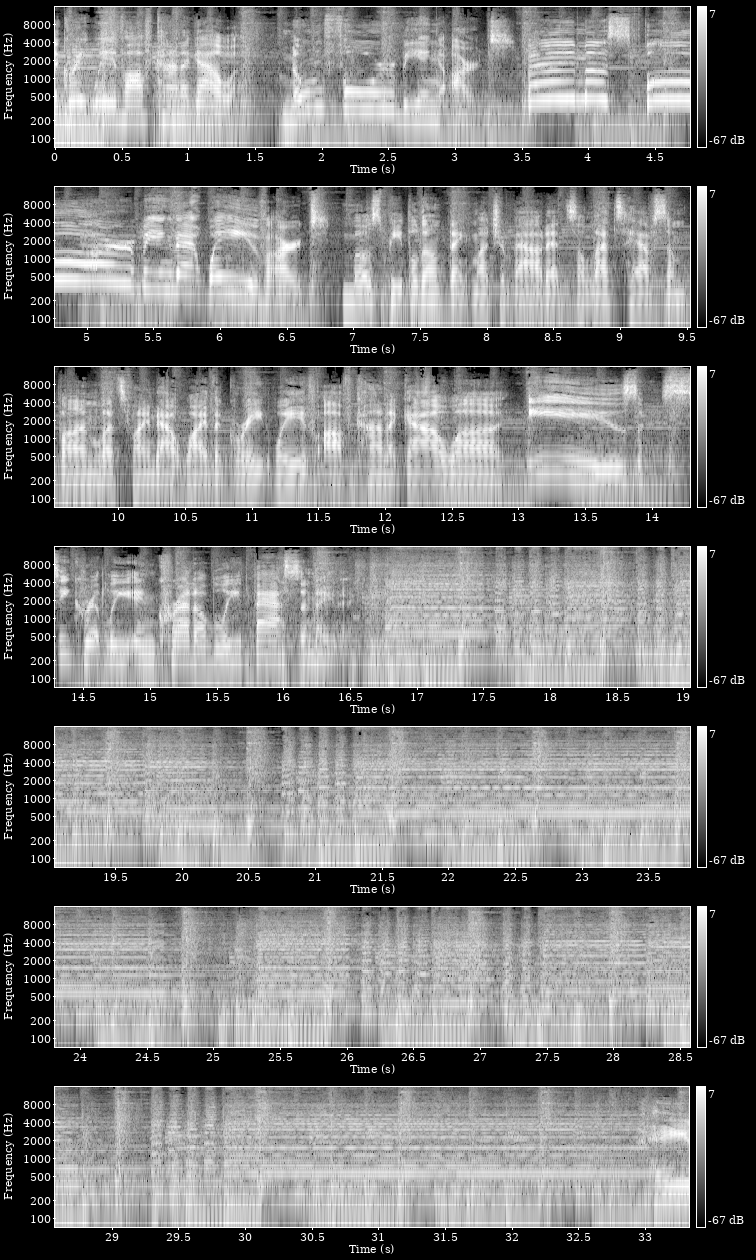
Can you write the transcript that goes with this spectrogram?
The Great Wave off Kanagawa, known for being art. Famous for being that wave art. Most people don't think much about it, so let's have some fun. Let's find out why the Great Wave off Kanagawa is secretly incredibly fascinating.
